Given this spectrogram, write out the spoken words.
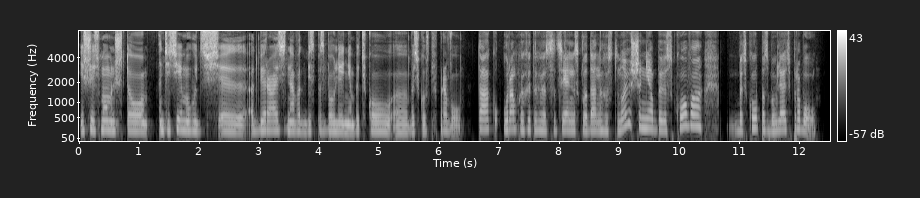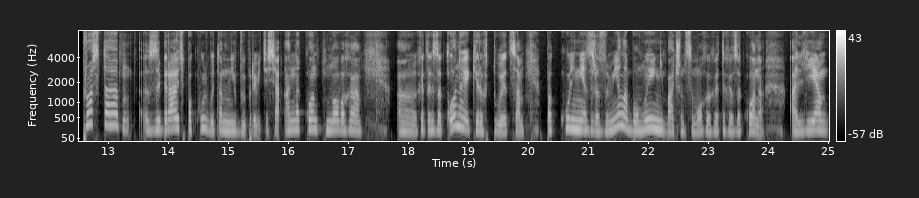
яшчэ есть момант што дзяцей могуць адбіраць нават без пазбаўлення бацькоў бацькоўскіх правоў так у рамках гэтага сацыяльна складанага становішча не абавязкова бацькоў пазбаўляюць правоў. Просто забіраюць пакуль вы там не выправіцеся. А наконт новага гэтых закона які рыхтуецца пакуль не зразумела бо мы не бачым самога гэтага закона. Але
